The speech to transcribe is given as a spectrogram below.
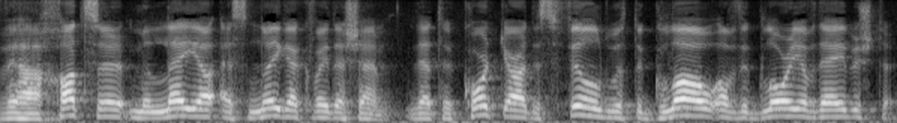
v'ha'chatzer meleya es noiga kved Hashem. That the courtyard is filled with the glow of the glory of the Abishah.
